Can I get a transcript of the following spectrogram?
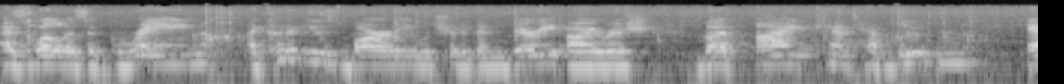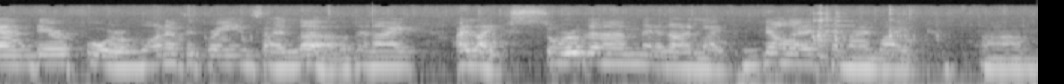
as well as a grain. I could have used barley, which should have been very Irish, but I can't have gluten, and therefore one of the grains I love, and I, I like sorghum and I like millet and I like um,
